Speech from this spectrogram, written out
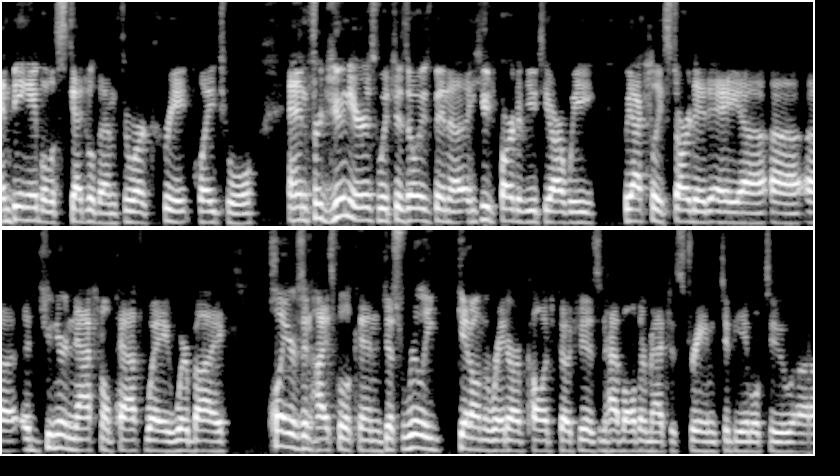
and being able to schedule them through our Create Play tool. And for juniors, which has always been a, a huge part of UTR, we we actually started a, uh, a, a junior national pathway whereby players in high school can just really get on the radar of college coaches and have all their matches streamed to be able to uh,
